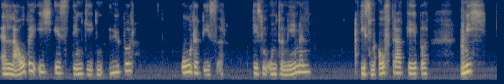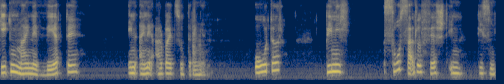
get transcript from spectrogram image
erlaube ich es dem Gegenüber oder dieser, diesem Unternehmen, diesem Auftraggeber, mich gegen meine Werte in eine Arbeit zu drängen? Oder bin ich so sattelfest in diesem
